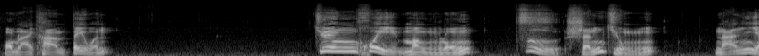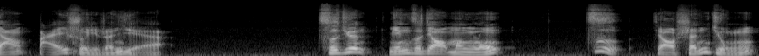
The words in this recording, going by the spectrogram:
我们来看碑文：“君会猛龙，字神炯，南阳白水人也。此君名字叫猛龙，字叫神炯，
